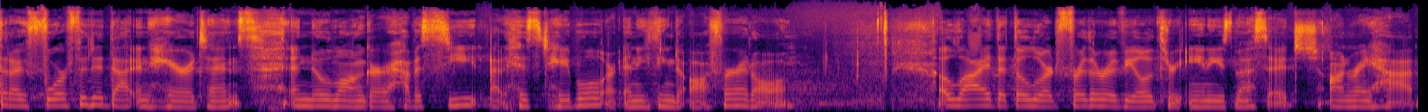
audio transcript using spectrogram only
that I forfeited that inheritance and no longer have a seat at his table or anything to offer at all. A lie that the Lord further revealed through Annie's message on Rahab.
